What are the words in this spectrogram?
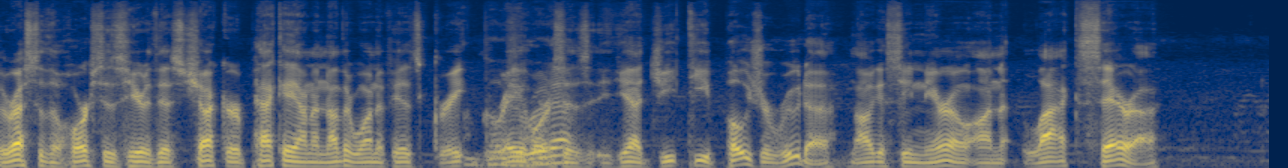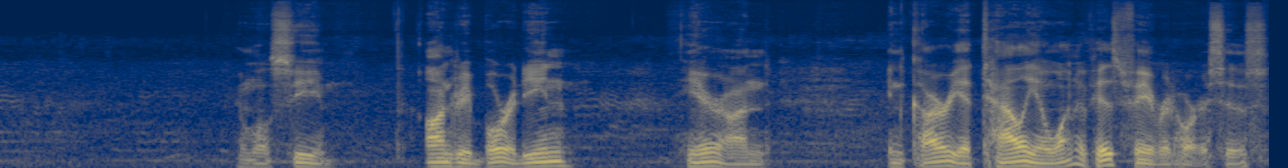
the rest of the horses here, this Chukker Peke on another one of his great gray horses. Yeah, GT Pojaruda, Augustine Nero on Lac Sarah. And we'll see Andre Borodin here on Incari Italia, one of his favorite horses.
